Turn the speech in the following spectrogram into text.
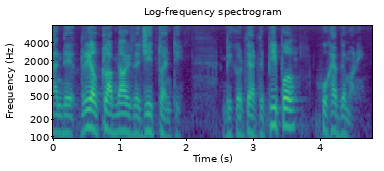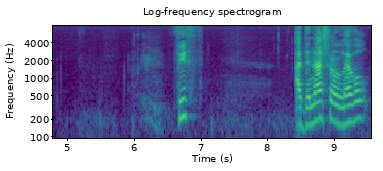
and the real club now is the G20 because they are the people who have the money. Fifth, at the national level,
